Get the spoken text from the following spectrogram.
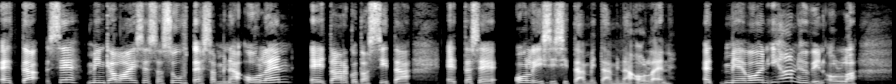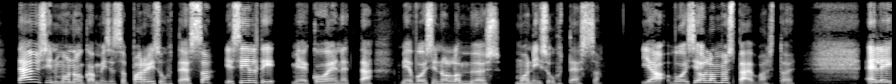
Että se, minkälaisessa suhteessa minä olen, ei tarkoita sitä, että se olisi sitä, mitä minä olen. Että minä voin ihan hyvin olla täysin monogamisessa parisuhteessa ja silti minä koen, että minä voisin olla myös monisuhteessa. Ja voisi olla myös päinvastoin. Eli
